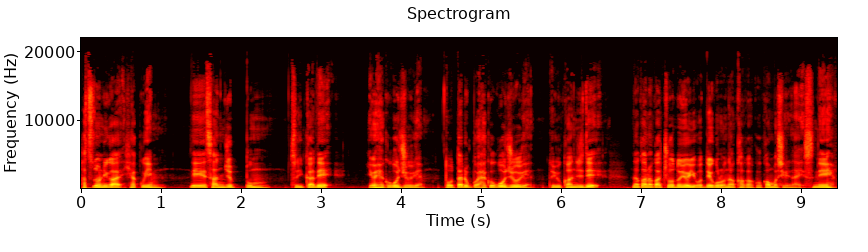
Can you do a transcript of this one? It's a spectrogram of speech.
初乗りが100円、で30分追加で450円、トータル550円という感じで、なかなかちょうど良いお手頃な価格かもしれないですね。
